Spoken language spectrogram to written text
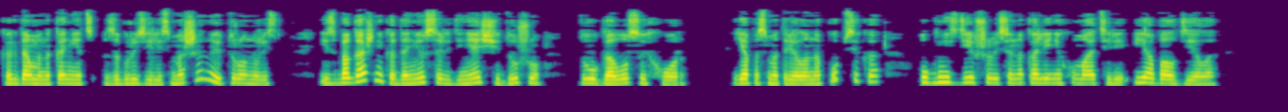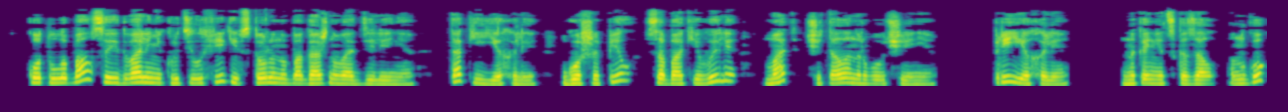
Когда мы, наконец, загрузились в машину и тронулись, из багажника донесся леденящий душу двухголосый хор. Я посмотрела на пупсика, угнездившегося на коленях у матери, и обалдела. Кот улыбался и едва ли не крутил фиги в сторону багажного отделения. Так и ехали. Гоша пел, собаки выли, мать читала нравоучение. «Приехали», — наконец сказал Нгок,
